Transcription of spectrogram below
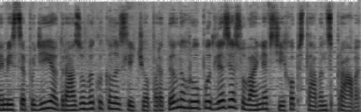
На місце події одразу викликали слідчо-оперативну групу для з'ясування всіх обставин справи.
